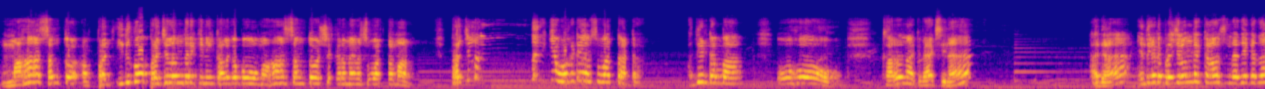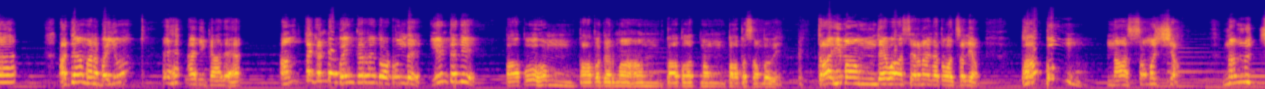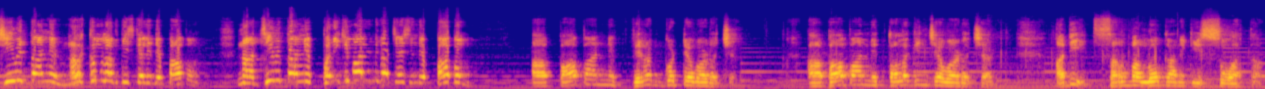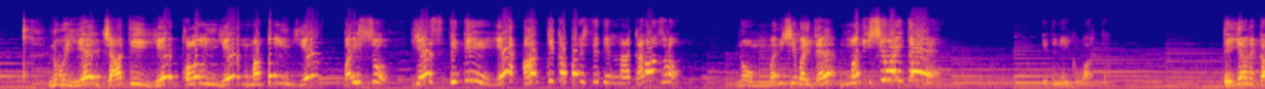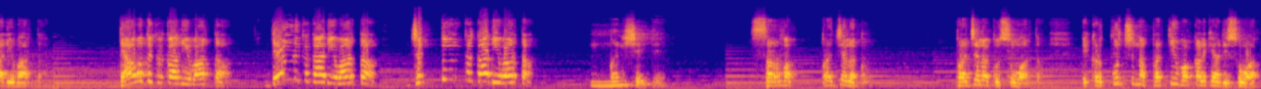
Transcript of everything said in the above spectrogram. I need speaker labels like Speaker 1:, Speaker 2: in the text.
Speaker 1: మహాసంతో ఇదిగో ప్రజలందరికీ నీ కలగబో మహా సంతోషకరమైన సువర్తమానం. ప్రజలందరికీ ఒకటే సువార్త అంట అదేంటబ్బా? ఓహో కరోనాకి వ్యాక్సినా? అదా? ఎందుకంటే ప్రజలందరికీ కావాల్సింది అదే కదా? అదే మన భయం? అది కాదా? అంతకంటే భయంకరమైన ఒకటి ఉంది. ఏంటది? పాపోహం పాపకర్మాహం పాపాత్మం పాప సంభవే. త్రాహిమాం దేవా శరణాగత వాత్సల్యం. పాపం నా సమస్య. నన్ను జీవితాన్ని నరకంలోకి తీసుకెళ్ళింది పాపం. నా జీవితాన్ని పనికి మాలినగా చేసింది పాపం. ఆ పాపాన్ని విరగ్గొట్టేవాడు వచ్చాడు ఆ పాపాన్ని తొలగించేవాడు వచ్చాడు అది సర్వలోకానికి సువార్త. నువ్వు ఏ జాతి ఏ కులం ఏ మతం ఏ వయసు ఏ స్థితి ఏ ఆర్థిక పరిస్థితి నాకు అనవసరం. నువ్వు మనిషివైతే మనిషివైతే ఇది నీకు వార్త. దెయ్యానికి కాదు ఈ వార్త. దేవతకు కాదు ఈ వార్త. దేవుడికి కాదు ఈ వార్త. జంతువులకు కాదు ఈ వార్త. మనిషి అయితే సర్వ ప్రజలకు ప్రజలకు సువార్త. ఇక్కడ కూర్చున్న ప్రతి ఒక్కరికి అది సువార్త.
